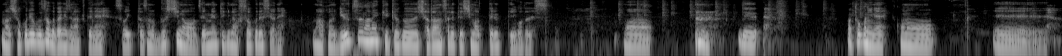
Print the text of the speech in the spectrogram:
まあ、食料不足だけじゃなくてね、そういったその物資の全面的な不足ですよね。まあ、この流通がね、結局遮断されてしまってるっていうことです。まあ、で、まあ、特にね、この、えー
